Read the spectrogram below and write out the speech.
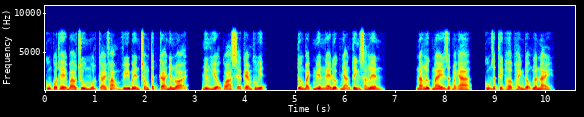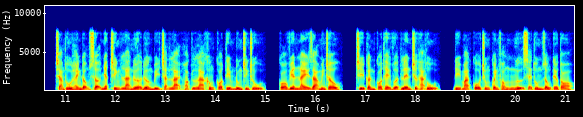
cũng có thể bao trùm một cái phạm vi bên trong tất cả nhân loại, nhưng hiệu quả sẽ kém không ít. Tường Bạch Miên nghe được nhãn tình sáng lên. Năng lực này rất mạnh a, cũng rất thích hợp hành động lần này. Trảm thủ hành động sợ nhất chính là nửa đường bị chặn lại hoặc là không có tìm đúng chính chủ, có viên này dạ Minh Châu, chỉ cần có thể vượt lên trước hạ thủ, đi mặt cổ chung quanh phòng ngự sẽ thùng rông kêu to,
